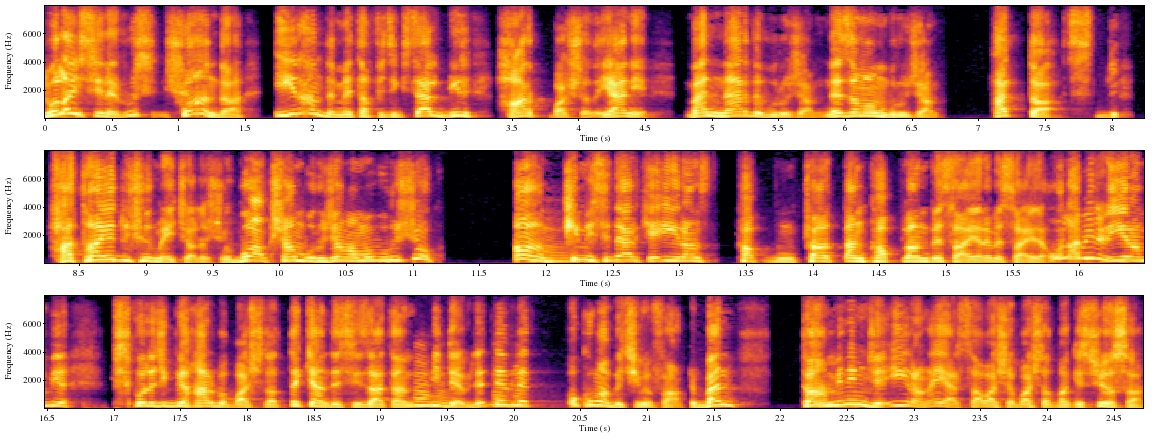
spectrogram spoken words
Dolayısıyla Rus şu anda İran'da metafiziksel bir harp başladı. Yani ben nerede vuracağım? Ne zaman vuracağım? Hatta hataya düşürmeye çalışıyor. Bu akşam vuracağım ama vuruş yok. Ha, Hmm. Kimisi der ki İran kap, kağıttan kaplan vesaire vesaire. Olabilir. İran bir psikolojik bir harbe başlattı. Kendisi zaten hı, bir devlet. Devlet okuma biçimi farklı. Ben tahminimce İran eğer savaşa başlatmak istiyorsa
